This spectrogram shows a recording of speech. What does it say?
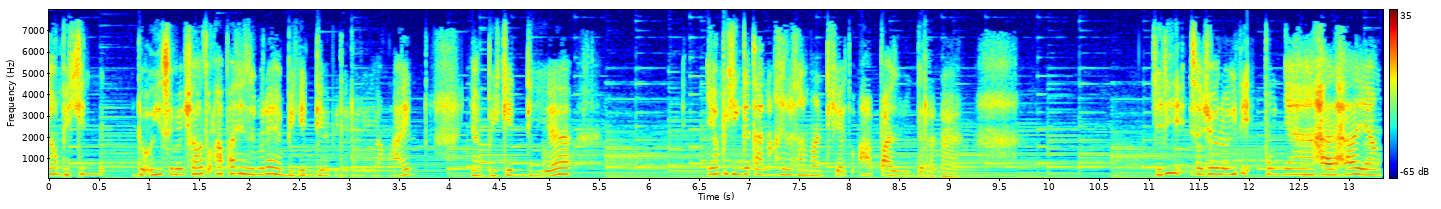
yang bikin doi spesial tuh apa sih sebenarnya? Yang bikin dia beda dari yang lain? Yang bikin dia yang bikin kita naksir sama dia itu apa sebenarnya jadi sosiologi ini punya hal-hal yang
